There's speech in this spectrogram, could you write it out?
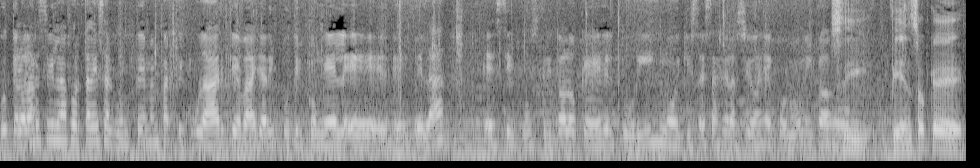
¿Usted lo va a recibir en la fortaleza? ¿Algún tema en particular que vaya a discutir con él, eh, eh, ¿verdad? circunscrito a lo que es el turismo y quizás esas relaciones económicas? Sí, pienso que,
